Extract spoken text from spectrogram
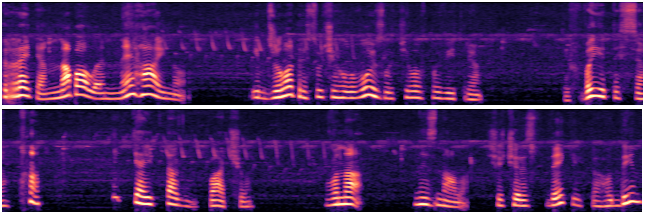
третя на поле негайно. І бджола, трясучи головою, злетіла в повітря. Дивитися. Ха, я і так бачу. Вона не знала, що через декілька годин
